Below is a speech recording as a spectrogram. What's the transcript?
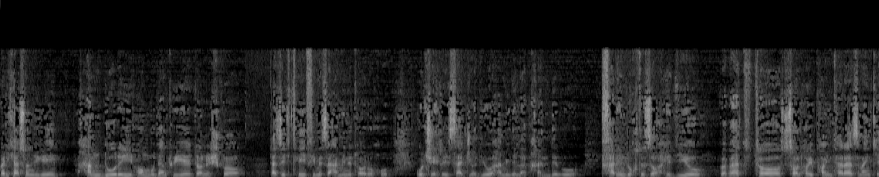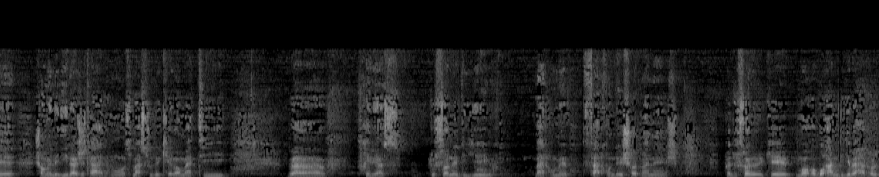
ولی کسان دیگه هم دوره ای هم بودن توی دانشگاه. از یک طیفی مثل امین تارخ و گلچهره سجادی و حمید لبخنده و فرین دخت زاهدی و و بعد تا سالهای پایینتر از من که شامل ایرج تحماس مسعود کرامتی و خیلی از دوستان دیگه مرحوم فرخنده شادمنش و دوستانی که ماها با همدیگه به هر حال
